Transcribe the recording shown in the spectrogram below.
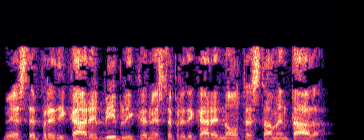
nu este predicare biblică, nu este predicare nou testamentală.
